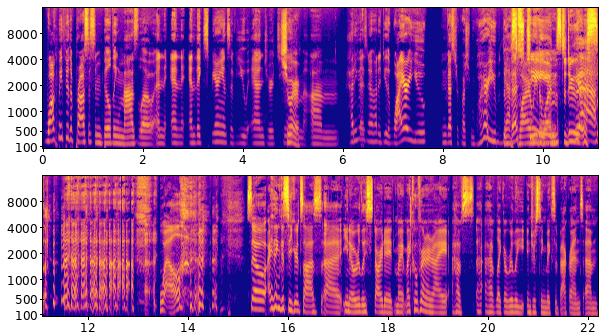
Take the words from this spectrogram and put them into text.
walk me through the process in building Maslo and and and the experience of you and your team. Sure. Um, how do you guys know how to do that? Why are you investor question? Why are you the yes, best? why are we the ones to do Yeah. this? well, so I think the secret sauce, uh, you know, really started. My my co-founder and I have have like a really interesting mix of backgrounds. Um,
